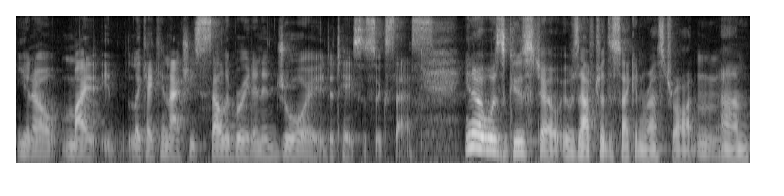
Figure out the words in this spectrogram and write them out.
you know my like i can actually celebrate and enjoy the taste of success? You know it was gusto. It was after the second restaurant. Mm. um,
